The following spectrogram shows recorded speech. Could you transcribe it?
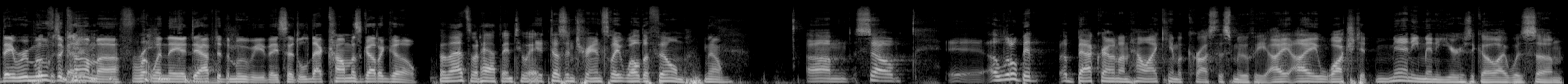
They removed the better. comma for when they adapted the movie. They said that comma's got to go. So that's what happened to it. It doesn't translate well to film. No. Um, so, uh, a little bit of background on how I came across this movie. I, I watched it many, many years ago. I was um,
